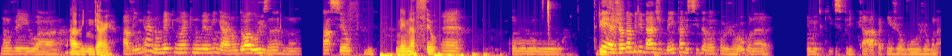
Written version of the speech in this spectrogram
Não veio a. a vingar. A vingar. É, não, veio, não é que não veio a vingar, não deu a luz, né? Não nasceu. Nem nasceu. É. O... Bem, a Triste. jogabilidade bem parecida mesmo com o jogo, né? Tem muito o que explicar pra quem jogou o jogo na.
